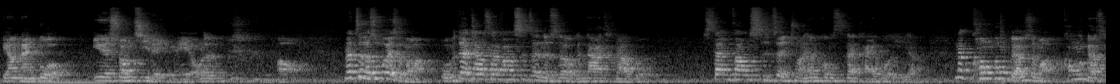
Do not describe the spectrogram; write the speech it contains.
不要难过，因为双忌的也没有了，哦，那这个是为什么？我们在教三方四正的时候，跟大家提到过，三方四正就好像公司在开会一样。那空空表示什么？空空表示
